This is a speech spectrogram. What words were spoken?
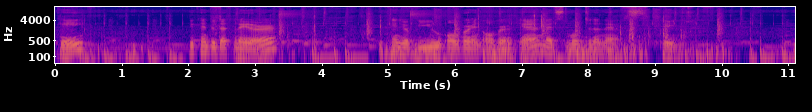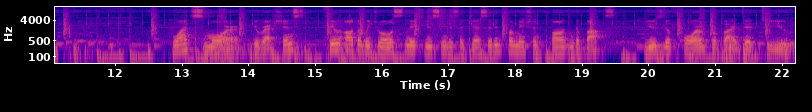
Okay, you can do that later. You can review over and over again. Let's move to the next page. What's more, directions Fill out a withdrawal slip using the suggested information found in the box. Use the form provided to you.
